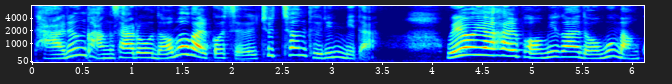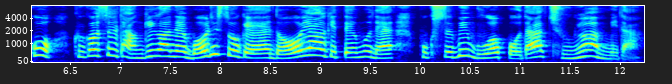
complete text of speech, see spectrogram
다른 강사로 넘어갈 것을 추천드립니다. 외워야 할 범위가 너무 많고 그것을 단기간에 머릿속에 넣어야 하기 때문에 복습이 무엇보다 중요합니다.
